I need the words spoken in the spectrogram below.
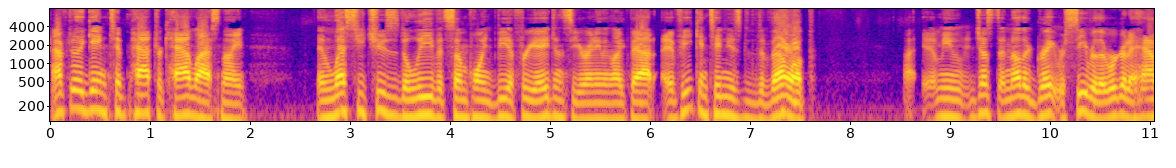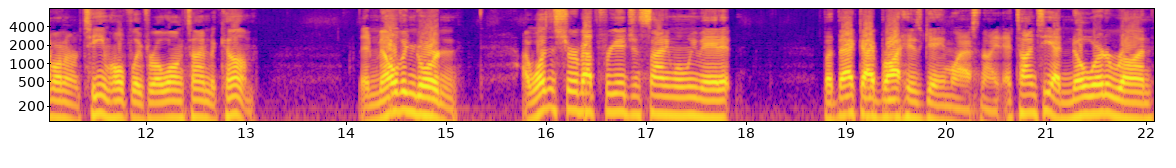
After the game Tim Patrick had last night, unless he chooses to leave at some point via free agency or anything like that, if he continues to develop, I mean, just another great receiver that we're going to have on our team hopefully for a long time to come. And Melvin Gordon, I wasn't sure about the free agent signing when we made it, but that guy brought his game last night. At times he had nowhere to run,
